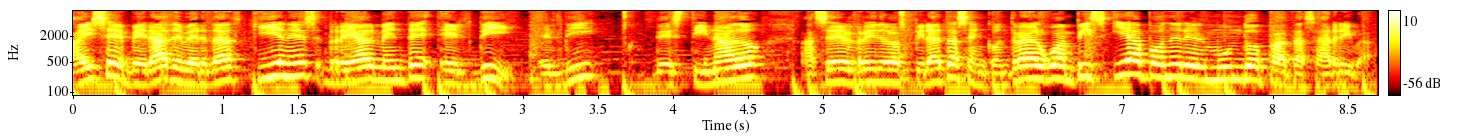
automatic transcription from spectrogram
ahí se verá de verdad quién es realmente el D, el D destinado a ser el rey de los piratas, a encontrar el One Piece y a poner el mundo patas arriba.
